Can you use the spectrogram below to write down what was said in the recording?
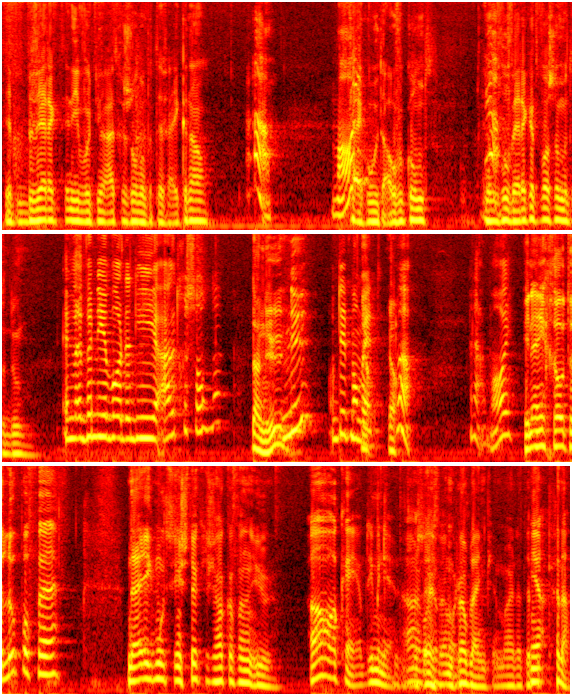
Die heb ik bewerkt en die wordt nu uitgezonden op het tv-kanaal. ah, mooi. Kijken hoe het overkomt. En hoeveel werk het was om het te doen. En wanneer worden die uitgezonden? Nou, nu. Nu? Op dit moment? Ja, ja. Nou, nou, mooi. In één grote loop of... eh? Nee, ik moet ze in stukjes hakken van een uur. Oh, oké, op die manier. Dat Oh, was even een probleempje, maar dat heb Ja. ik gedaan.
